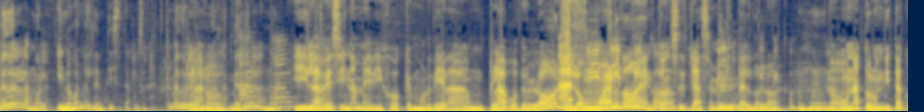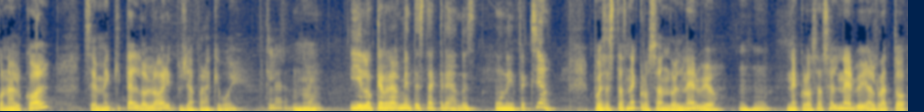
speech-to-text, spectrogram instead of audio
me duele la muela. Y no van al dentista. O sea, es que me duele la muela, me duele la muela. Y la vecina me dijo que mordiera un clavo de olor y ah, lo muerdo, entonces ya se me quita el dolor. ¿No? Una torundita con alcohol, se me quita el dolor y pues ya para qué voy. Claro. ¿no? Y lo que realmente está creando es una infección. Pues estás necrosando el nervio. Necrosas el nervio y al rato,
